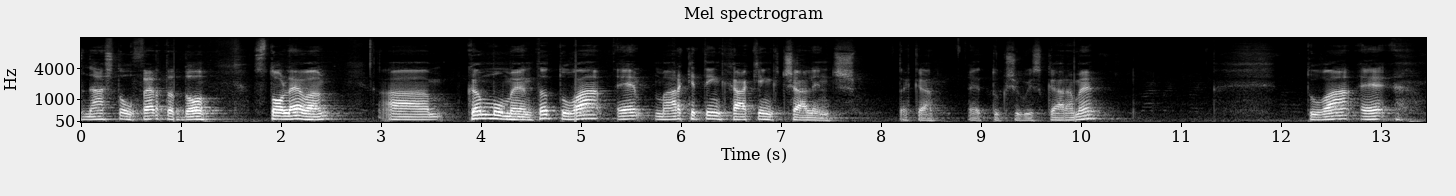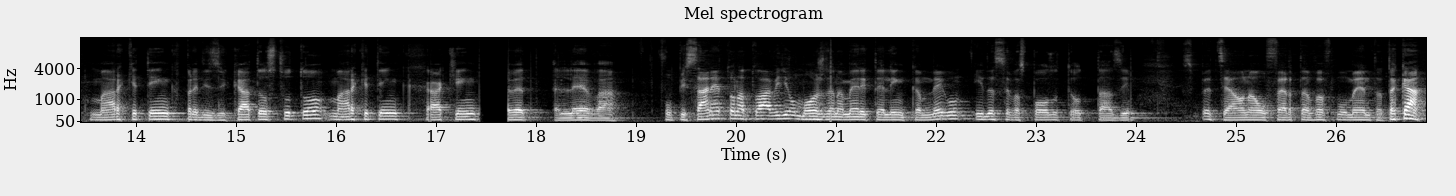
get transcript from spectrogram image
нашата оферта до 100 лева, а, към момента това е Marketing Hacking Challenge. Така, е, тук ще го изкараме. Това е маркетинг предизвикателството, маркетинг хакинг 9 лева. В описанието на това видео може да намерите линк към него и да се възползвате от тази специална оферта в момента. Така,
